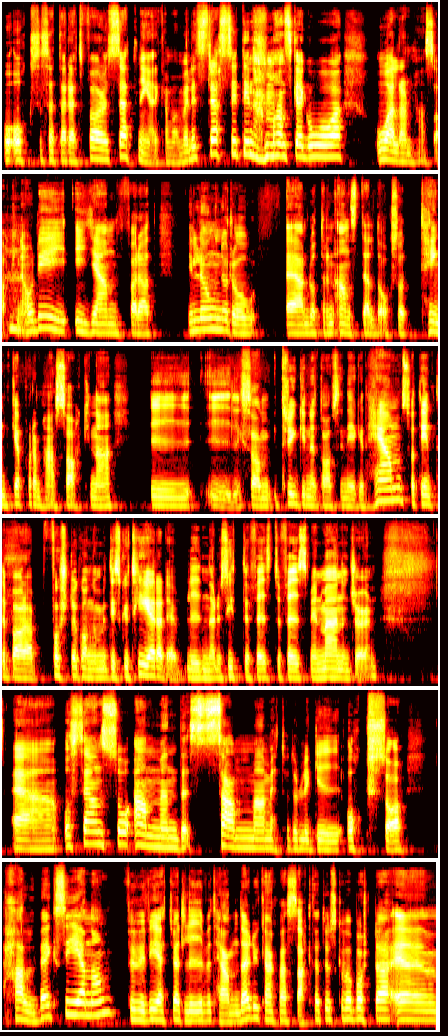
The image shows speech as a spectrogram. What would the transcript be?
Och också sätta rätt förutsättningar. Det kan vara väldigt stressigt innan man ska gå och alla de här sakerna. Mm. Och det är igen för att i lugn och ro äh, låta den anställda också tänka på de här sakerna i, i liksom, tryggheten av sin eget hem så att det inte bara första gången man diskuterar det blir när du sitter face to face med en manager. Eh, och sen så använde samma metodologi också halvvägs igenom. För vi vet ju att livet händer. Du kanske har sagt att du ska vara borta eh,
